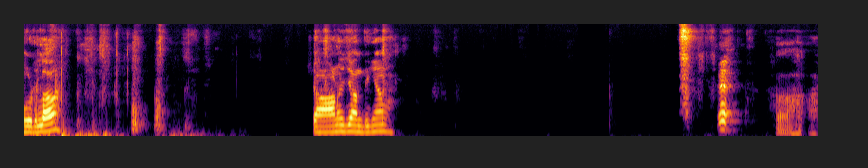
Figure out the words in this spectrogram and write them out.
ਮੋੜ ਲਾ ਚਾਹ ਨੂੰ ਜਾਂਦੀਆਂ। ਹਾਂ ਹਾਂ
